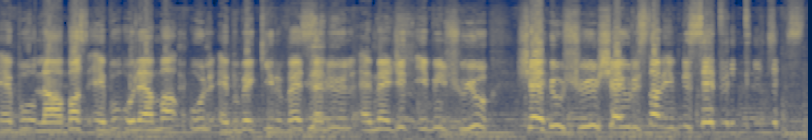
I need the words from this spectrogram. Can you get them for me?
Ebu Labas, Ebu Ulema, Ul Ebu Bekir ve Selül, Emecid, İbn Şuyu, Şeyhü Şuyu, Şeyhülislam, İbni Cedric diyeceksin.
